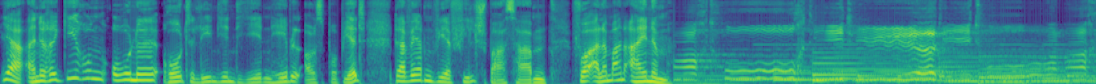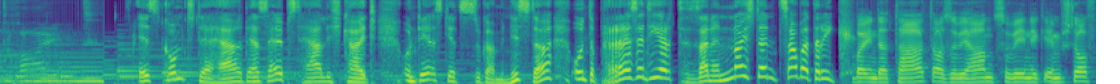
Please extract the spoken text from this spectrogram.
Ja, eine Regierung ohne rote Linien, die jeden Hebel ausprobiert. Da werden wir viel Spaß haben. Vor allem an einem. Macht Es kommt der Herr der Selbstherrlichkeit und der ist jetzt sogar Minister und präsentiert seinen neuesten Zaubertrick. Aber in der Tat, also wir haben zu wenig Impfstoff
